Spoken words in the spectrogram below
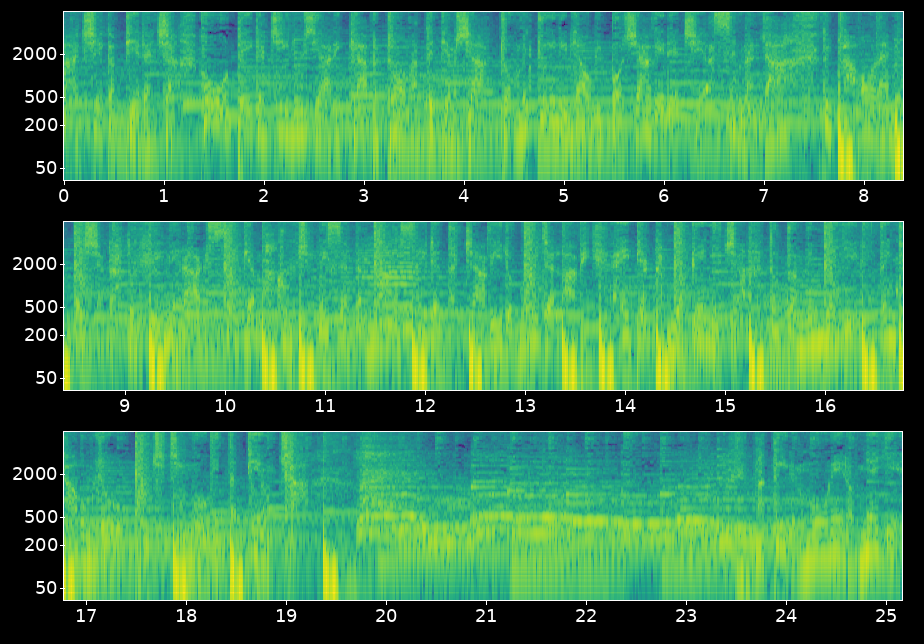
ဖြစ်ကမြအချစ်ကဖြစ်တဲ့ချဟိုးတိတ်ကကြည်လူစရာတွေကပတော်မှာတစ်ပြမရှာတော့မင်းတွေးနေလောက်ပြီးပေါ်ရှာခဲ့တဲ့ချစ်အစင်မလားသူထား all that မင်းတိတ်ရှာတာသူပြီးနေရတဲ့စိတ်ပြမှာခုချစ်နေစတဲ့များလို့စိတ်တဲ့တကြပြီးတော့ဝိတ်တက်လာပြီးအဲ့ပြခမျက်တွင်းညချသူ့အတွက်မင်းမျက်ရည်တွေတင်ထားဖို့မလို့ခုချစ်ချင်းကိုပြီးတပြင်းအောင်ချငါတိတယ်မိုးနေတော့မျက်ရည်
